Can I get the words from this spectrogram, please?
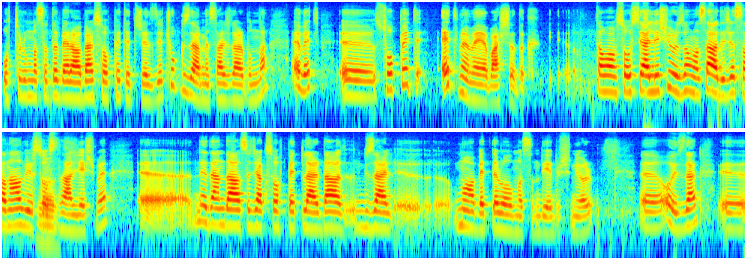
oturun masada beraber sohbet edeceğiz diye. Çok güzel mesajlar bunlar. Evet, e, sohbet etmemeye başladık. E, Tamam sosyalleşiyoruz ama sadece sanal bir sosyalleşme. Ee, neden daha sıcak sohbetler, daha güzel e, muhabbetler olmasın diye düşünüyorum. Ee, o yüzden e,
